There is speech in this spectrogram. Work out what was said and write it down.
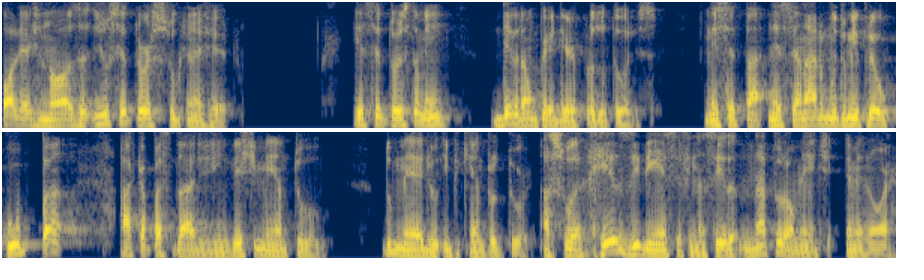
oleaginosas e o setor sucroenergético. Esses setores também deverão perder produtores. Nesse, nesse cenário, muito me preocupa a capacidade de investimento do médio e pequeno produtor. A sua resiliência financeira, naturalmente, é menor.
